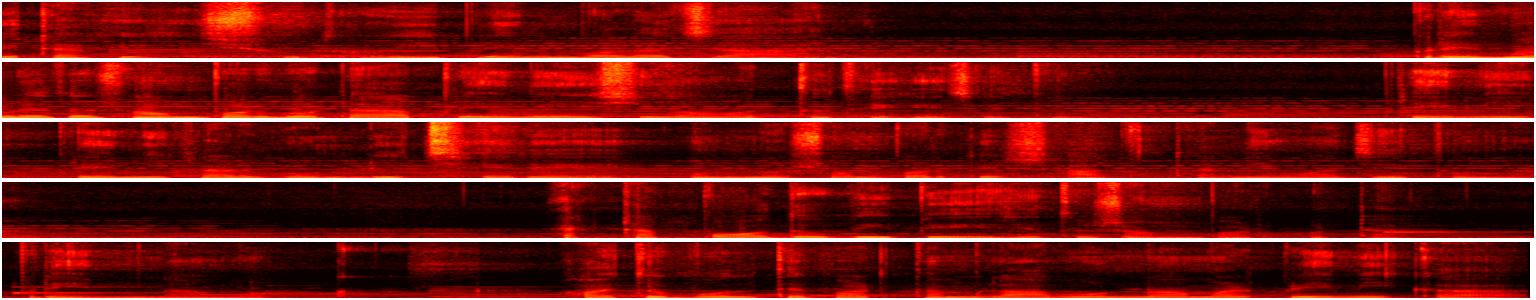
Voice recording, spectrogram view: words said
এটাকে কি শুধুই প্রেম বলা যায়? প্রেম হলে তো সম্পর্কটা প্রেমেই সীমাবদ্ধ থেকে যেত। প্রেমিক প্রেমিকার গণ্ডি ছেড়ে অন্য সম্পর্কের স্বাদটা নেওয়া যেত না। একটা পদবি পেয়ে যেত সম্পর্কটা, প্রেম নামক। হয়তো বলতে পারতাম লাবণ্য আমার প্রেমিকা,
